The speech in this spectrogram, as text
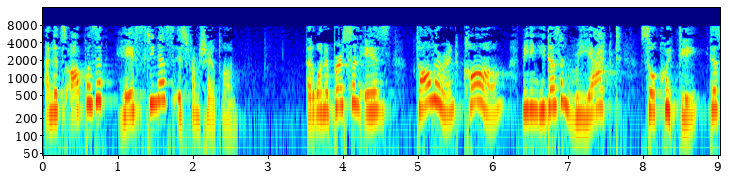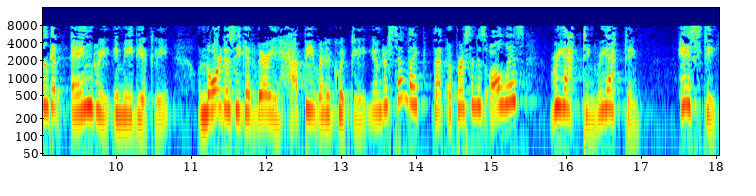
And its opposite, hastiness, is from shaitan. That when a person is tolerant, calm, meaning he doesn't react so quickly, he doesn't get angry immediately, nor does he get very happy very quickly. You understand? Like that a person is always reacting, reacting, hasty.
